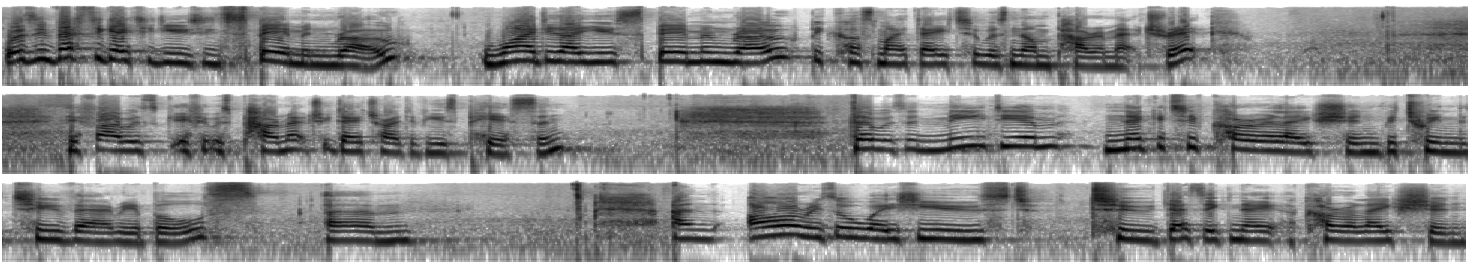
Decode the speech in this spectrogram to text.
was investigated using Spearman Rho. Why did I use Spearman Rho? Because my data was non-parametric. If, I was, if it was parametric data, I'd have used Pearson. There was a medium negative correlation between the two variables. Um, and R is always used to designate a correlation.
